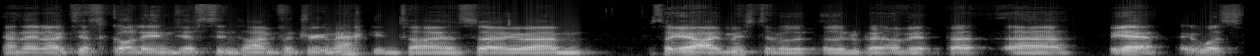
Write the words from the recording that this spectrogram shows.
and then I just got in just in time for Drew McIntyre. So, um, so yeah, I missed a little, a little bit of it, but uh, yeah, it was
